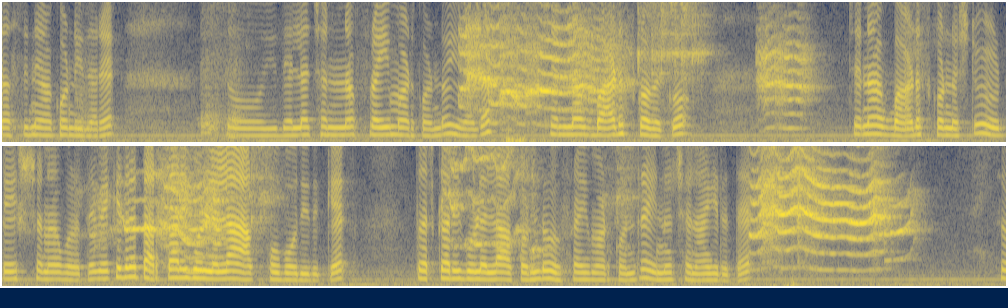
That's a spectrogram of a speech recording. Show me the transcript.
ಜಾಸ್ತಿನೇ ಹಾಕ್ಕೊಂಡಿದ್ದಾರೆ ಸೊ ಇದೆಲ್ಲ ಚೆನ್ನಾಗಿ ಫ್ರೈ ಮಾಡಿಕೊಂಡು ಇವಾಗ ಚೆನ್ನಾಗಿ ಬಾಡಿಸ್ಕೋಬೇಕು. ಚೆನ್ನಾಗಿ ಬಾಡಿಸ್ಕೊಂಡಷ್ಟು ಟೇಸ್ಟ್ ಚೆನ್ನಾಗಿ ಬರುತ್ತೆ. ಬೇಕಿದ್ರೆ ತರಕಾರಿಗಳನ್ನೆಲ್ಲ ಹಾಕ್ಕೋಬೋದು ಇದಕ್ಕೆ. ತರಕಾರಿಗಳೆಲ್ಲ ಹಾಕ್ಕೊಂಡು ಫ್ರೈ ಮಾಡಿಕೊಂಡ್ರೆ ಇನ್ನೂ ಚೆನ್ನಾಗಿರುತ್ತೆ. ಸೊ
